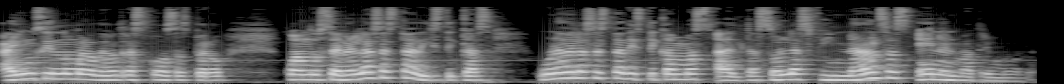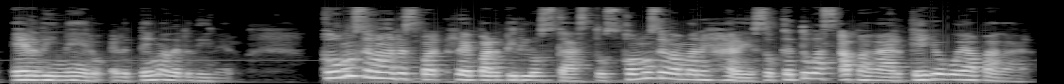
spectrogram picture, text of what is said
Hay un sinnúmero de otras cosas, pero cuando se ven las estadísticas, una de las estadísticas más altas son las finanzas en el matrimonio, el dinero, el tema del dinero. ¿Cómo se van a repartir los gastos? ¿Cómo se va a manejar eso? ¿Qué tú vas a pagar? ¿Qué yo voy a pagar?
